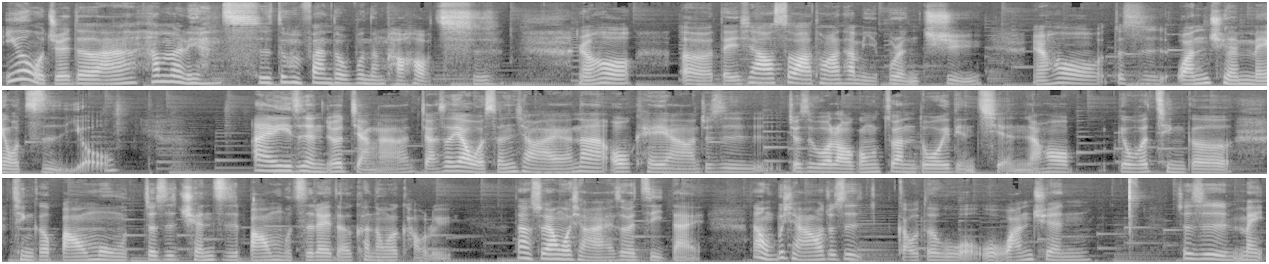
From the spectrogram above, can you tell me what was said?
因为我觉得啊，他们连 吃顿饭都不能好好吃，然后呃，等一下要刷牙通啊，他们也不能去，然后就是完全没有自由。艾丽之前就讲啊，假设要我生小孩啊，那 OK 啊，就是就是我老公赚多一点钱，然后给我请个请个保姆，就是全职保姆之类的，可能会考虑。但虽然我小孩还是会自己带，但我不想要就是搞得我我完全。就是没，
